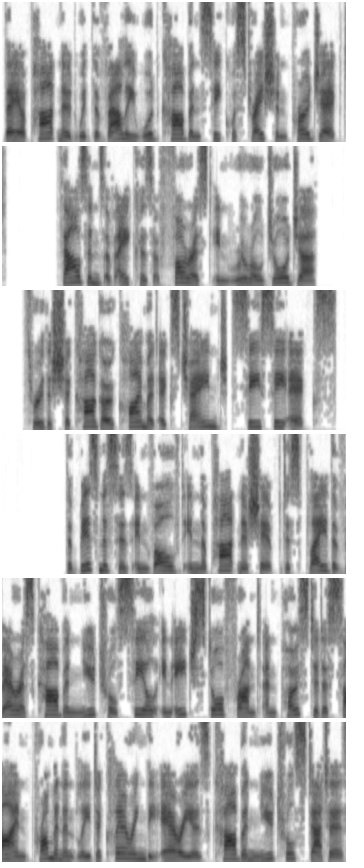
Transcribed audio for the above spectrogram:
they are partnered with the Valley Wood Carbon Sequestration Project, thousands of acres of forest in rural Georgia, through the Chicago Climate Exchange CCX. The businesses involved in the partnership display the Verus carbon neutral seal in each storefront and posted a sign prominently declaring the area's carbon neutral status.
